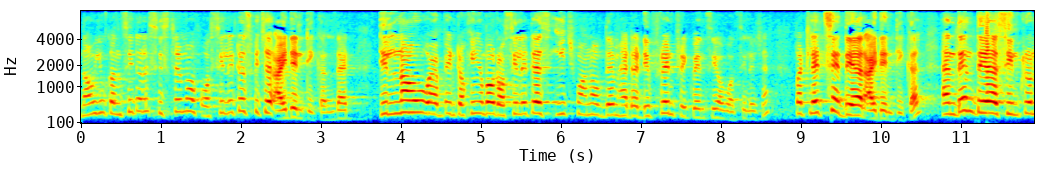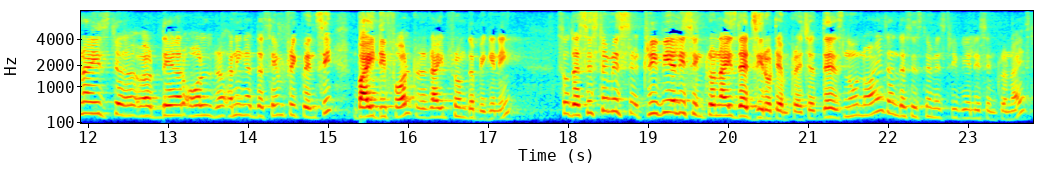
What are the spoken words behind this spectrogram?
now you consider a system of oscillators which are identical that till now I have been talking about oscillators each one of them had a different frequency of oscillation but let's say they are identical and then they are synchronized uh, they are all running at the same frequency by default right from the beginning. So the system is trivially synchronized at zero temperature. There is no noise and the system is trivially synchronized.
